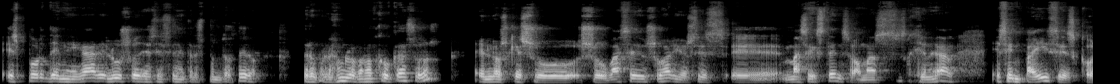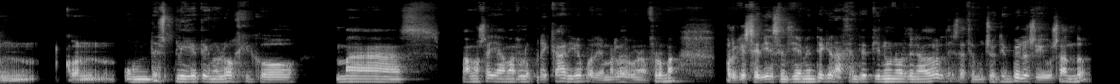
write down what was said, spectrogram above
es por denegar el uso de SSL 3.0. Pero, por ejemplo, conozco casos en los que su, su base de usuarios es eh, más extensa o más general, es en países con, con un despliegue tecnológico más, vamos a llamarlo precario, por llamarlo de alguna forma, porque sería sencillamente que la gente tiene un ordenador desde hace mucho tiempo y lo sigue usando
